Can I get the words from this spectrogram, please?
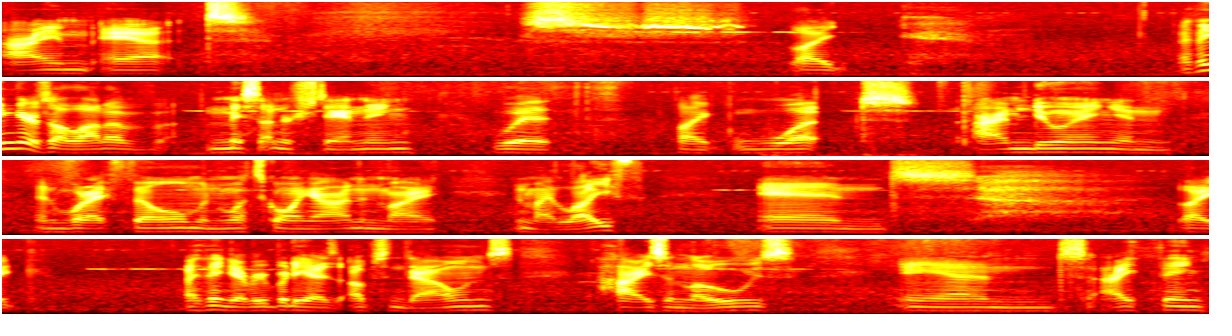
I'm at like I think there's a lot of misunderstanding with like what I'm doing and and what I film and what's going on in my in my life and like I think everybody has ups and downs, highs and lows, and I think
